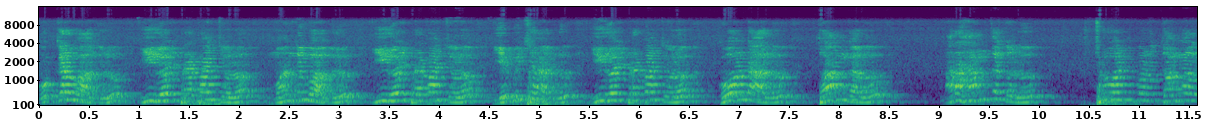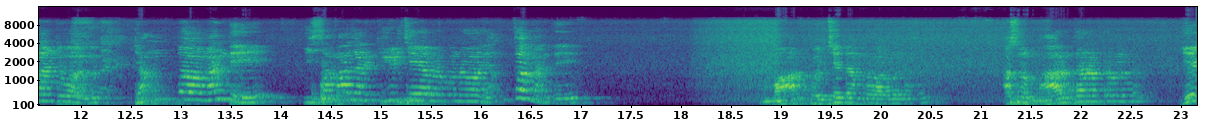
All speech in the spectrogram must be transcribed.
ఉగ్రవాదులు ఈ రోజు ప్రపంచంలో మందుబాబులు ఈ రోజు ప్రపంచంలో ఎబిచారులు ఈ రోజు ప్రపంచంలో గోండాలు దొంగలు నరహంతకులు చూపట్టుకుని దొంగలు లాంటి వాళ్ళు ఎంతోమంది ఈ సమాజాన్ని కీడు చేయాలనుకున్న వాళ్ళు ఎంతోమంది మార్పు వచ్చేదంటారు వాళ్ళు అసలు మారుతారంటారు వాళ్ళు ఏ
